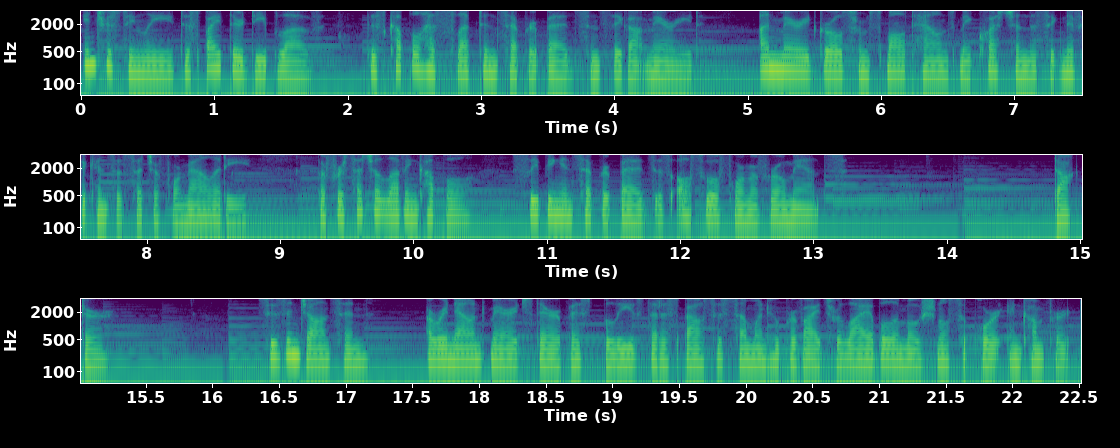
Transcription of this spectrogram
Interestingly, despite their deep love, this couple has slept in separate beds since they got married. Unmarried girls from small towns may question the significance of such a formality, but for such a loving couple, sleeping in separate beds is also a form of romance. Dr. Susan Johnson, a renowned marriage therapist believes that a spouse is someone who provides reliable emotional support and comfort.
